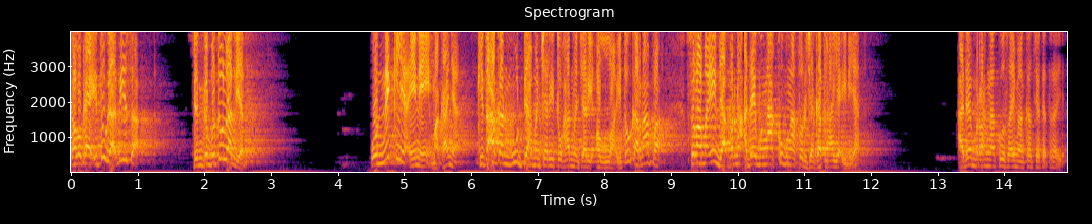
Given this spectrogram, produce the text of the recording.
Kalau kayak itu nggak bisa. Dan kebetulan lihat uniknya ini makanya kita akan mudah mencari Tuhan, mencari Allah itu karena apa? Selama ini tidak pernah ada yang mengaku mengatur jagat raya ini ya. Ada yang pernah ngaku saya mengatur jagat raya?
